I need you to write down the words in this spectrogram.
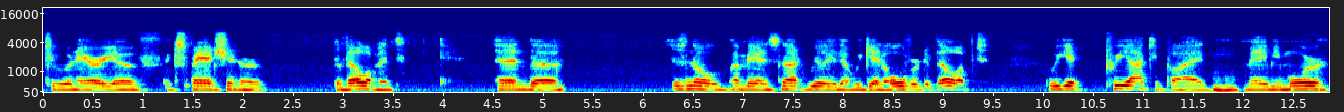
to an area of expansion or development, and uh, there's no. I mean, it's not really that we get overdeveloped. We get preoccupied, mm-hmm. maybe more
